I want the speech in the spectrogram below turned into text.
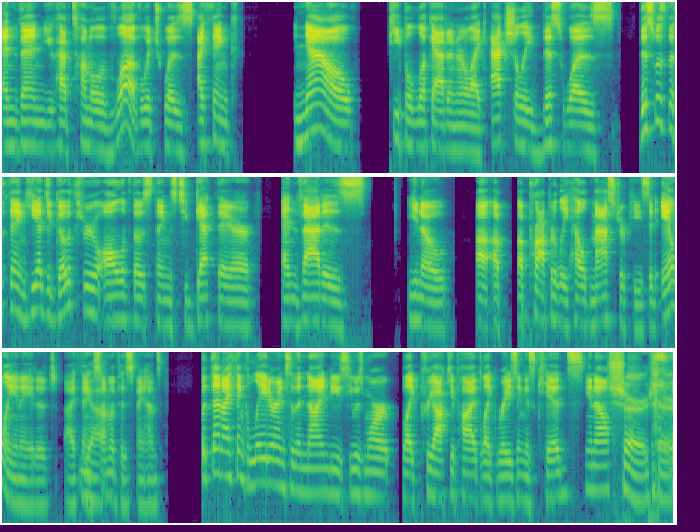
and then you have tunnel of love which was i think now people look at it and are like actually this was this was the thing. He had to go through all of those things to get there. And that is you know a, a, a properly held masterpiece. It alienated i think Yeah. some of his fans. But then i think later into the 90s he was more like preoccupied like raising his kids you know? Sure sure.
